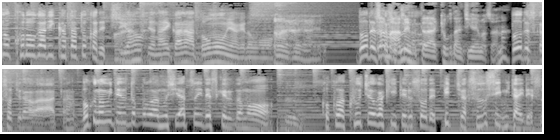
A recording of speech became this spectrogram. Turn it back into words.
の転がり方とかで違うんじゃないかなと思うんやけども、はいはいはい。どうですか、まあ、雨降ったら極端に違いますわな。どうですか、そちらは？僕の見てるところは蒸し暑いですけれども、うん。ここは空調が効いてるそうで、ピッチは涼しいみたいです。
